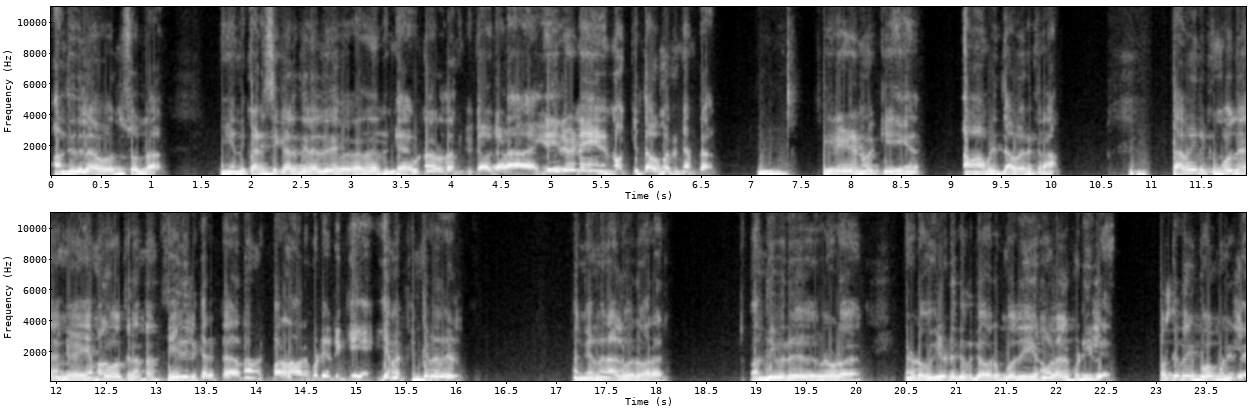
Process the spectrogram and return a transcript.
அந்த இதில் அவள் வந்து சொல்றா நீங்க இந்த கடைசி காலத்துலேருந்து விரதம் இருங்க உண்ணாவிரதனுக்கு இறைவனை நோக்கி தவம் இருங்கன்றா ம். இறைவனை நோக்கி அவன் அப்படி தவம் இருக்கிறான். தவம் இருக்கும்போது அங்கே யமலோகத்திலேருந்து அந்த தேதியில் கரெக்டாக நமக்கு மரணம் வரக்கூடிய அன்னைக்கு யம கிங்கரர்கள் அங்கேருந்து நாலு பேர் வராரு. வந்து இவர் இவரோட என்னோட உயிர் எடுக்கிறதுக்காக வரும்போது அவங்களால முடியல. பக்கத்துலேயும் போக முடியல.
